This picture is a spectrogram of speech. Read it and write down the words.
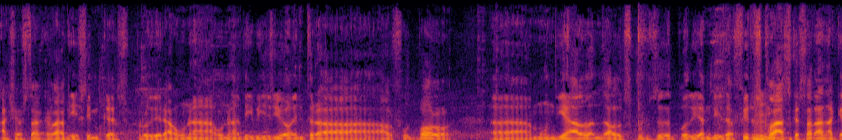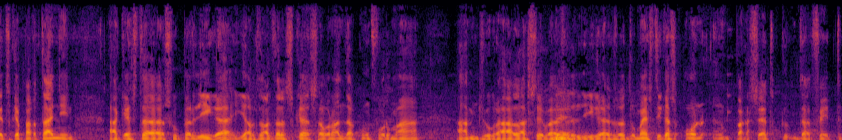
Això està claríssim, que es produirà una, una divisió entre el futbol eh, mundial dels clubs, eh, podríem dir, de first class, que seran aquests que pertanyin a aquesta Superliga, i els altres que s'hauran de conformar amb jugar a les seves Bé. Lligues domèstiques, on, per cert, de fet,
